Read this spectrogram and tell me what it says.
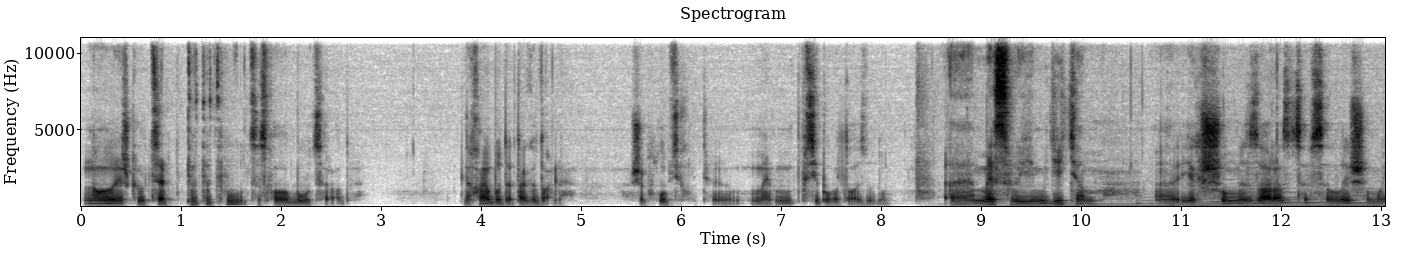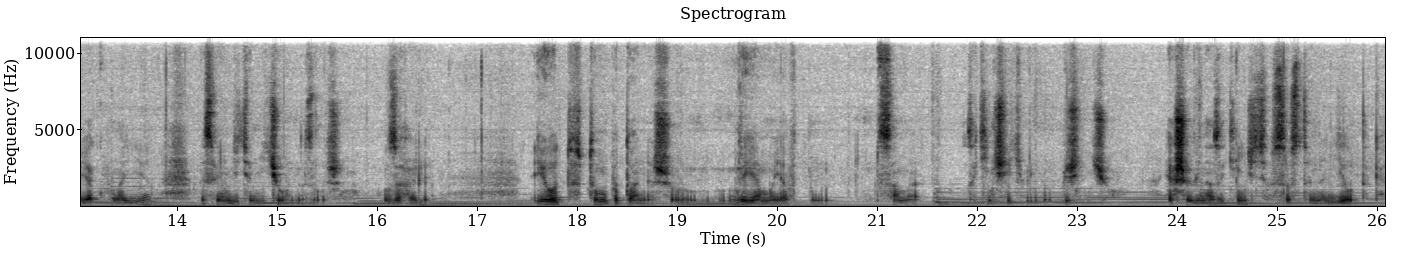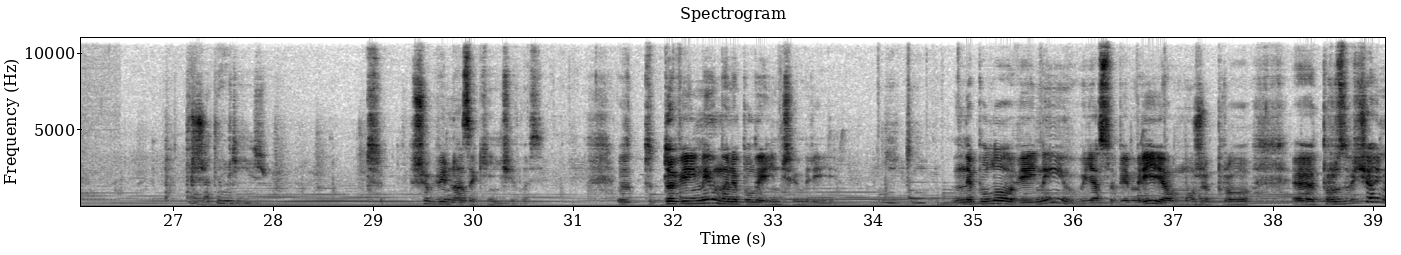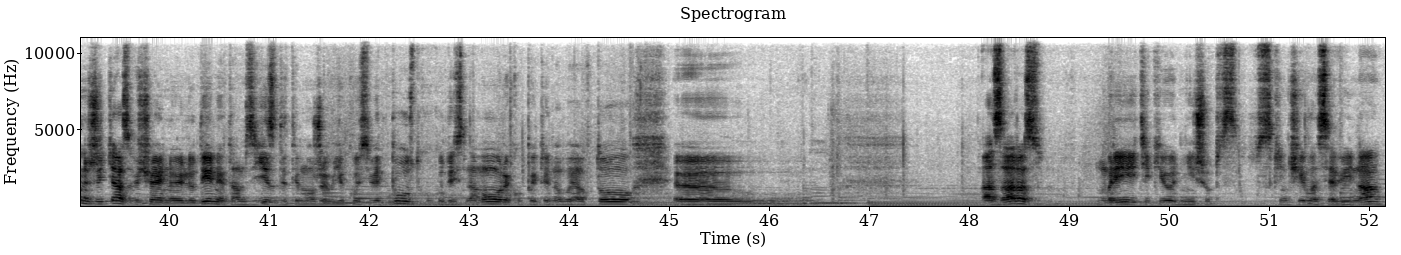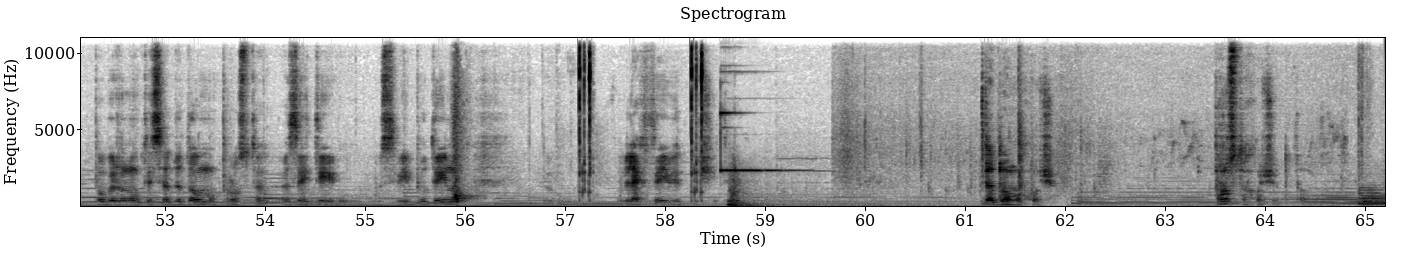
Ну, я ж кажу, це це слава Богу, це радує. Нехай буде так далі, щоб хлопці хоч е, ми, всі повертались додому. Е, Ми своїм дітям, е, якщо ми зараз це все лишимо, як воно є, ми своїм дітям нічого не залишимо взагалі. І от в тому питання, що мрія моя саме закінчити війну, більш нічого. Якщо війна закінчиться, все остальне діло таке. Про що ти мрієш? щоб війна закінчилась. До війни в мене були інші мрії. Які? Не було війни, я собі мріяв, може, про, е, про звичайне життя звичайної людини, там з'їздити, може, в якусь відпустку, кудись на море, купити нове авто. Е, а зараз мрії тільки одні, щоб скінчилася війна, повернутися додому, просто зайти у свій будинок, лягти і відпочити. Додому хочу. Просто хочу додому.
